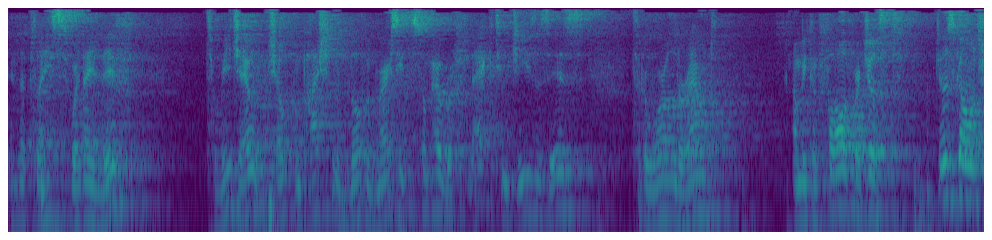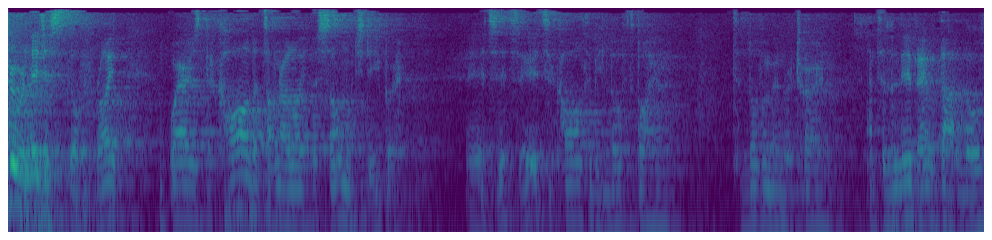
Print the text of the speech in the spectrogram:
in the place where they live, to reach out and show compassion and love and mercy, to somehow reflect who Jesus is to the world around. And we can fall for just, just going through religious stuff, right? Whereas the call that's on our life is so much deeper. It's, it's, it's a call to be loved by Him, to love Him in return and to live out that love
